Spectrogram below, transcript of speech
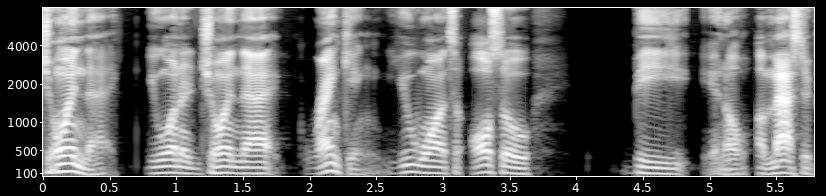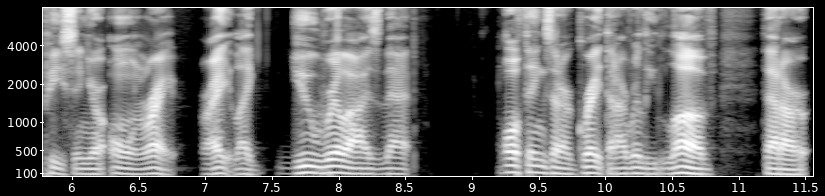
join that. You want to join that ranking. You want to also be, you know, a masterpiece in your own right, right? Like you realize that all things that are great that I really love that are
